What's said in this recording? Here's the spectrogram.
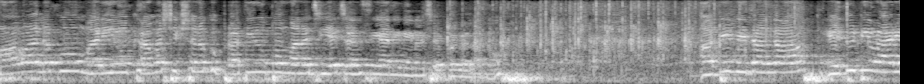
భావాలకు మరియు క్రమశిక్షణకు ప్రతిరూపం మన జిహెచ్ఎంసీ అని నేను చెప్పగలను. అదే విధంగా ఎదుటి వారి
